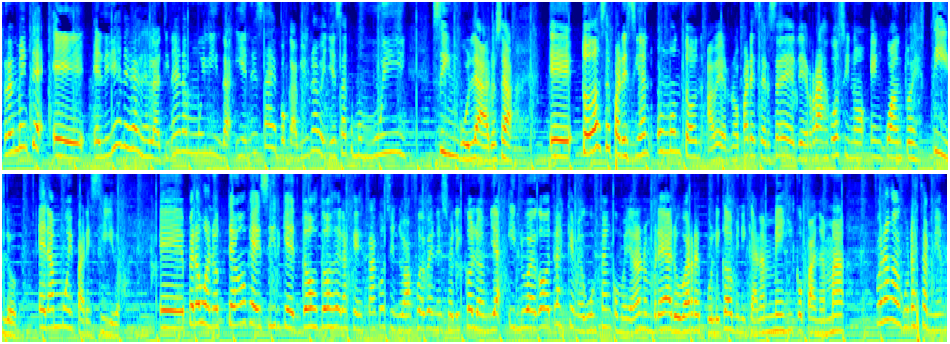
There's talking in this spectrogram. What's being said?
Realmente eh, en línea general las latinas eran muy lindas y en esa época había una belleza como muy singular, o sea, eh, todas se parecían un montón, a ver, no parecerse de, de rasgos, sino en cuanto a estilo, eran muy parecidos. Eh, pero bueno, tengo que decir que dos, dos de las que destaco sin duda fue Venezuela y Colombia. Y luego otras que me gustan, como ya lo nombré, Aruba, República Dominicana, México, Panamá. Fueron algunas también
